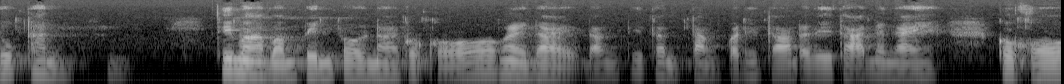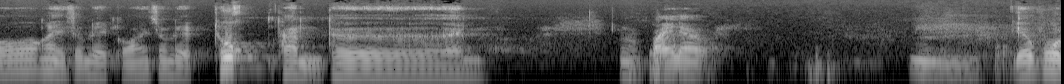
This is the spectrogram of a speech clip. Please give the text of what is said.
ทุกท่าน ที่มาบำเพ็ญภาวนาก็ขอให้ได้ ดังที่ท่านตั้งปณิธานอธิษฐานยังไง ก็ขอให้สำเร็จขอให้สำเร็จทุกท่านเทินอืมไปแล้ว อืม เดี๋ยวพูด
